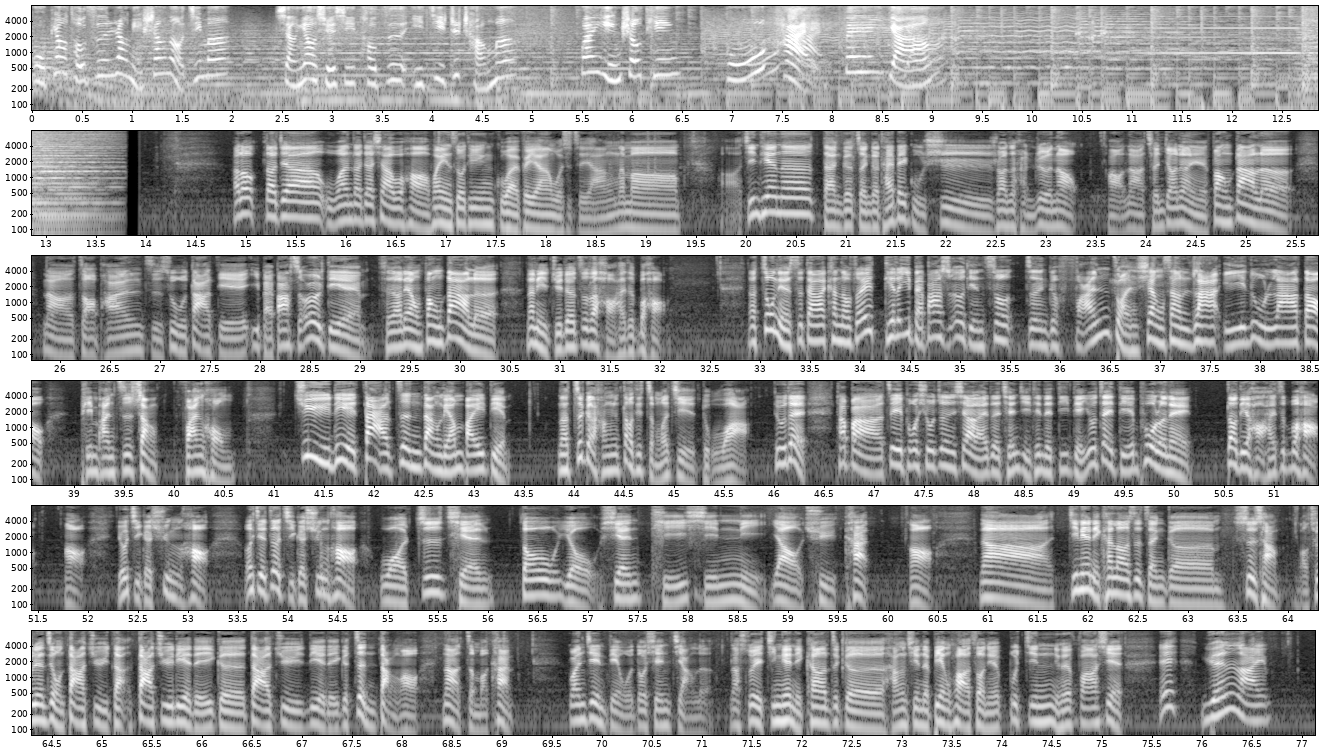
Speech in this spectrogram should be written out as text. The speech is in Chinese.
股票投资让你伤脑筋吗？想要学习投资一技之长吗？欢迎收听《股海飞扬》。Hello，大家午安，大家下午好，欢迎收听《股海飞扬》，我是子阳。那么啊，今天呢，整个整个台北股市算是很热闹。好，那成交量也放大了。那早盘指数大跌一百八十二点，成交量放大了。那你觉得这个好还是不好？那重点是大家看到说，哎，跌了一百八十二点之后，整个反转向上拉，一路拉到平盘之上翻红，剧烈大震荡两百点。那这个行情到底怎么解读啊？对不对？他把这一波修正下来的前几天的低点又再跌破了呢？到底好还是不好？好，有几个讯号。而且这几个讯号，我之前都有先提醒你要去看啊、哦。那今天你看到是整个市场哦出现这种大剧大大剧烈的一个大剧烈的一个震荡哦。那怎么看？关键点我都先讲了。那所以今天你看到这个行情的变化的时候，你会不禁你会发现，哎，原来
